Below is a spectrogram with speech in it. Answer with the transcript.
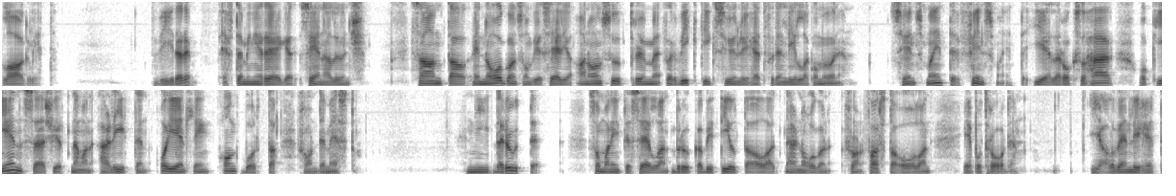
lagligt. Vidare, efter min regel sena lunch. Samtal med någon som vill sälja annonsutrymme för viktig synlighet för den lilla kommunen. Syns man inte, finns man inte. Gäller också här och igen särskilt när man är liten och egentligen långt borta från det mesta. Ni därute, som man inte sällan brukar bli tilltalad när någon från fasta Åland är på tråden. I all vänlighet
